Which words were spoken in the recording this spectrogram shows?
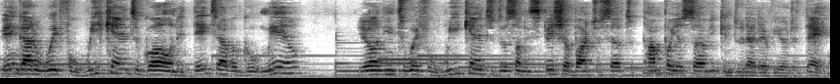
You ain't got to wait for weekend to go out on a date to have a good meal. You don't need to wait for weekend to do something special about yourself, to pamper yourself. You can do that every other day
